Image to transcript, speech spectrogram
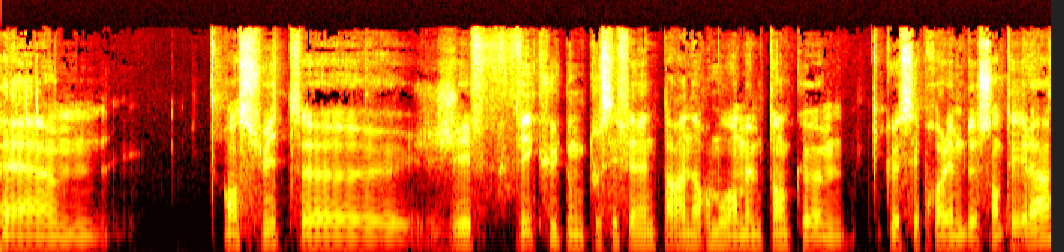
euh, ensuite, euh, j'ai vécu donc tous ces phénomènes paranormaux en même temps que que ces problèmes de santé là.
